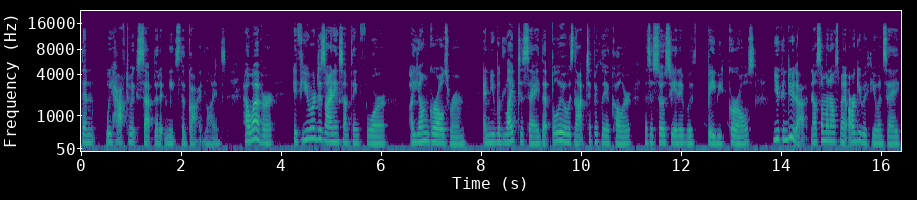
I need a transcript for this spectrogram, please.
then we have to accept that it meets the guidelines. However, if you were designing something for a young girl's room and you would like to say that blue is not typically a color that's associated with baby girls, you can do that. Now, someone else might argue with you and say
